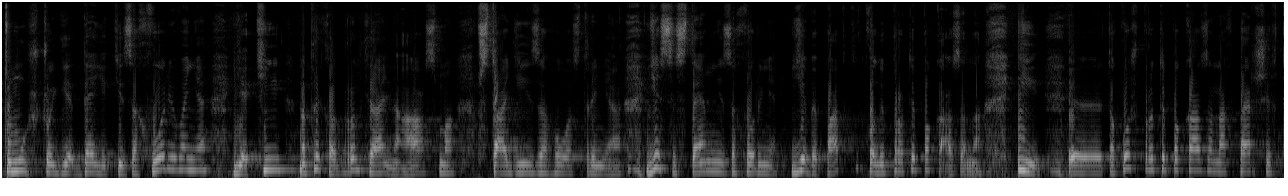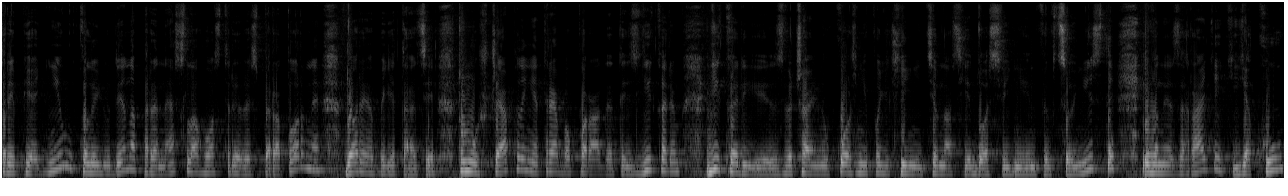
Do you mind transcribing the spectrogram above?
тому що є деякі захворювання, які, наприклад, бронхіальна астма в стадії загострення, є системні захворювання, є випадки, коли протипоказана. І е, також протипоказана в перших 3-5 днів, коли людина перенесла гостре респіраторне до реабілітації. Тому щеплення треба порадити з лікарем. Лікарі, звичайно, в кожній поліклініці в нас є досвідні інфекціоністи, і вони зарадять, яку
